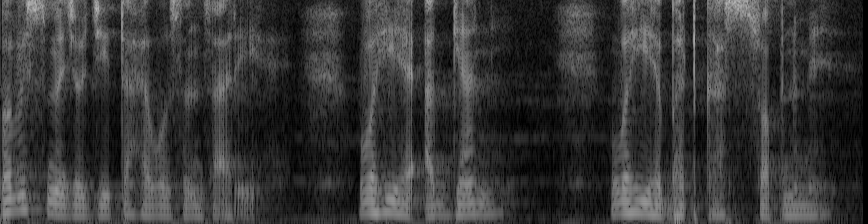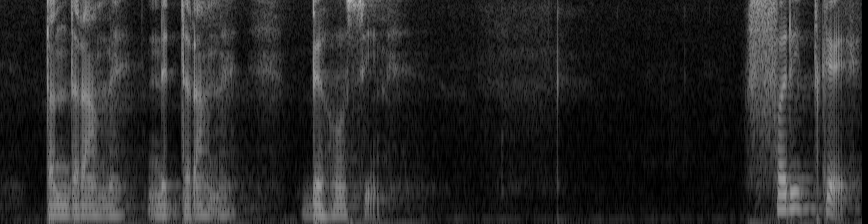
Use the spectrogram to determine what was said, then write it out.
भविष्य में जो जीता है, वो संसारी है। वही है अज्ञानी, वही है भटका स्वप्न में, तंद्रा में, निद्रा में, बेहोशी में। फरीद के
